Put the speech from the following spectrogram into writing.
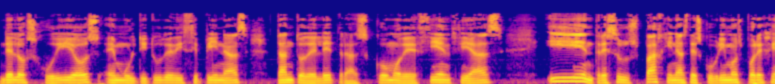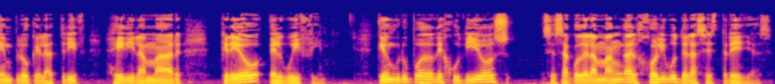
de los judíos en multitud de disciplinas, tanto de letras como de ciencias, y entre sus páginas descubrimos, por ejemplo, que la actriz Heidi Lamar creó el Wi-Fi, que un grupo de judíos se sacó de la manga el Hollywood de las estrellas,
